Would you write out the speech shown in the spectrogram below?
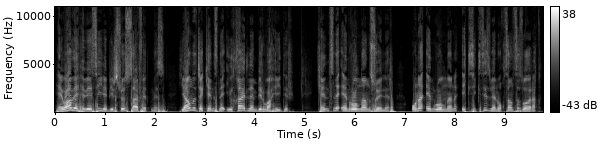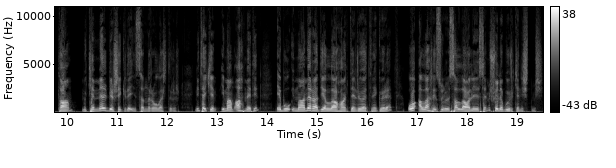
Heva ve hevesiyle bir söz sarf etmez. Yalnızca kendisine ilka edilen bir vahiydir. Kendisine emrolunanı söyler ona emrolunanı eksiksiz ve noksansız olarak tam, mükemmel bir şekilde insanlara ulaştırır. Nitekim İmam Ahmet'in Ebu İmame radıyallahu anh'ten rivayetine göre o Allah Resulü sallallahu aleyhi ve sellem'i şöyle buyurken işitmiş.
